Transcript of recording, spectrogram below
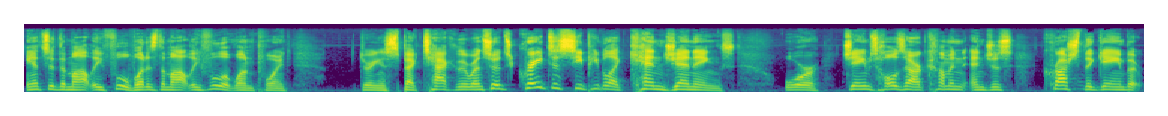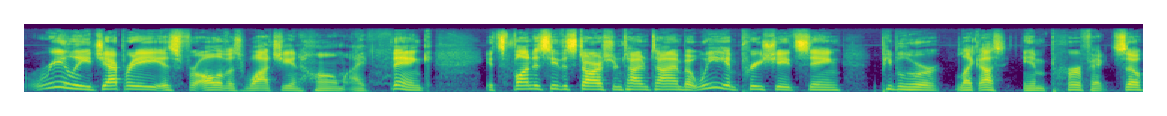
answered the Motley Fool. What is the Motley Fool at one point during a spectacular run? So it's great to see people like Ken Jennings or James Holzhauer coming and just crush the game. But really, Jeopardy is for all of us watching at home, I think. It's fun to see the stars from time to time, but we appreciate seeing people who are like us imperfect. So,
